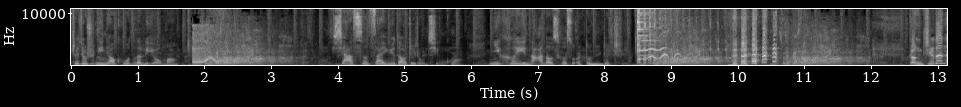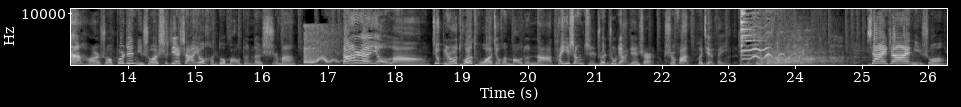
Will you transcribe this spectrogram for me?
这就是你尿裤子的理由吗？下次再遇到这种情况，你可以拿到厕所蹲着吃。耿直的男孩说：“波姐，你说世界上有很多矛盾的事吗？当然有了，就比如坨坨就很矛盾呐，他一生只专注两件事：吃饭和减肥。”下一站爱你说：“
